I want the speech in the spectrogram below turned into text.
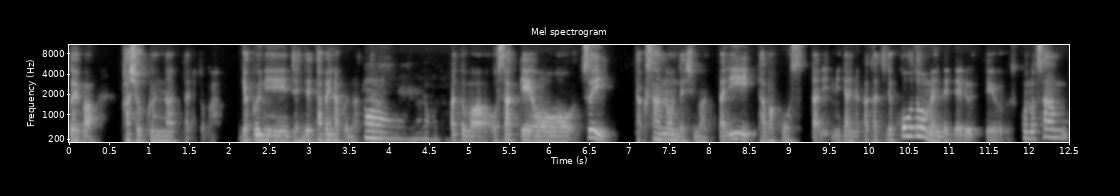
例えば過食になったりとか、逆に全然食べなくなったり、なるほど。あとはお酒をついたくさん飲んでしまったり、タバコを吸ったり、みたいな形で行動面で出るっていう、この3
